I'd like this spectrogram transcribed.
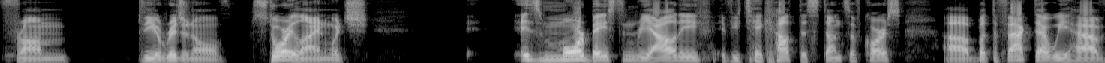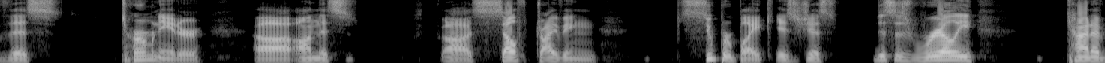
from the original storyline, which is more based in reality if you take out the stunts, of course. Uh, but the fact that we have this Terminator uh, on this uh, self-driving super bike is just this is really kind of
